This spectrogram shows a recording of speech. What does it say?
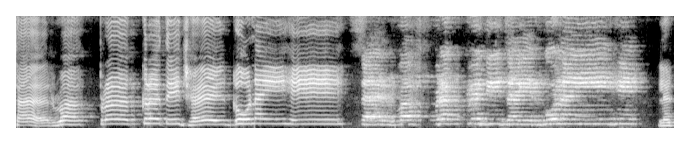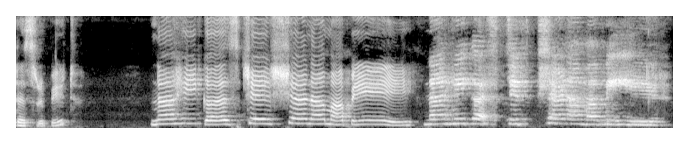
सर्व सर्वप्रकृतिजैर्गुणैः। सर्वप्रकृतिजैर्गुणैः। लेट् अस् रिपीट् न हि कश्चित् क्षणमपि न हि कश्चित् क्षणमपि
